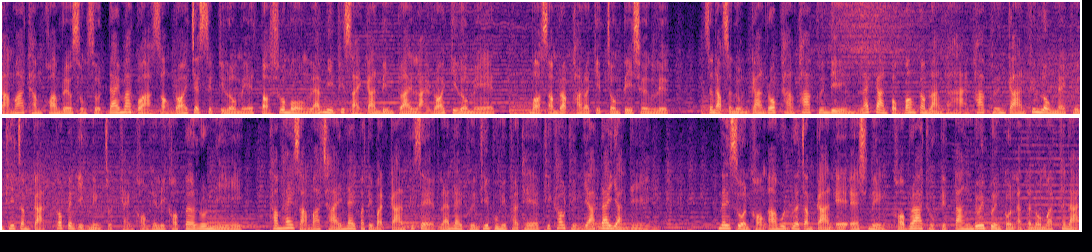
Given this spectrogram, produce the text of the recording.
สามารถทำความเร็วสูงสุดได้มากกว่า 270 กิโลเมตรต่อชั่วโมง และมีพิสัยการบินไกลหลายร้อยกิโลเมตร เหมาะสำหรับภารกิจโจมตีเชิงลึก สนับสนุนการรบทางภาคพื้นดิน และการปกป้องกำลังทหารภาคพื้นการขึ้นลงในพื้นที่จำกัด ก็เป็นอีกหนึ่งจุดแข็งของเฮลิคอปเตอร์รุ่นนี้ทำให้สามารถใช้ในปฏิบัติการพิเศษ และในพื้นที่ภูมิประเทศที่เข้าถึงยากได้อย่างดี ในส่วนของอาวุธประจำการ AH-1 Cobra ถูกติดตั้งด้วยปืนกลอัตโนมัติขนาด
